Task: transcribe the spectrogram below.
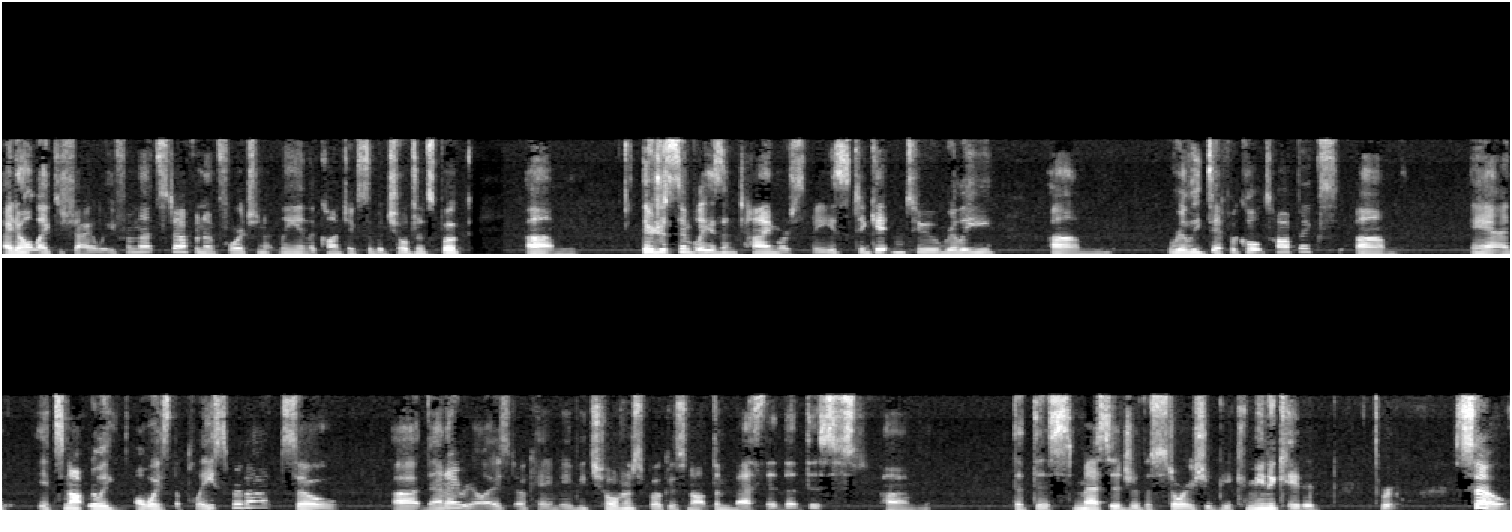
I don't like to shy away from that stuff, and unfortunately, in the context of a children's book, um, there just simply isn't time or space to get into really um, really difficult topics, um, and it's not really always the place for that. So uh, then I realized, okay, maybe children's book is not the method that this um, that this message or the story should be communicated through. So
